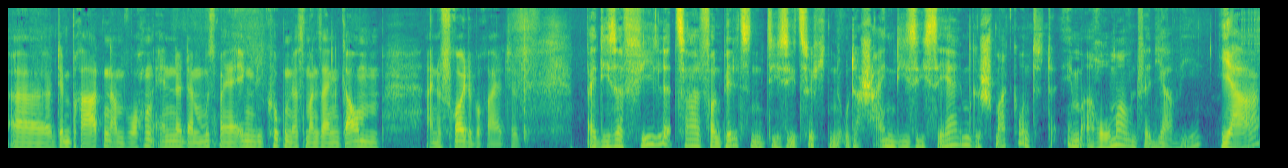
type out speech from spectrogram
äh, dem Braten am Wochenende, dann muss man ja irgendwie gucken, dass man seinen Gaumen eine Freude bereitet. Bei dieser Vielzahl von Pilzen, die Sie züchten, unterscheiden die sich sehr im Geschmack und im Aroma und wenn ja, wie? Ja,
